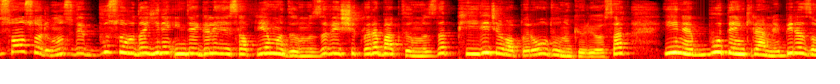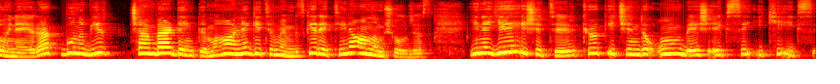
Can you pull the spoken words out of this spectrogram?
Son sorumuz ve bu soruda yine integrali hesaplayamadığımızı ve şıklara baktığımızda pi'li cevapları olduğunu görüyorsak yine bu denklemle biraz oynayarak bunu bir çember denklemi haline getirmemiz gerektiğini anlamış olacağız. Yine y eşittir kök içinde 15 eksi 2x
